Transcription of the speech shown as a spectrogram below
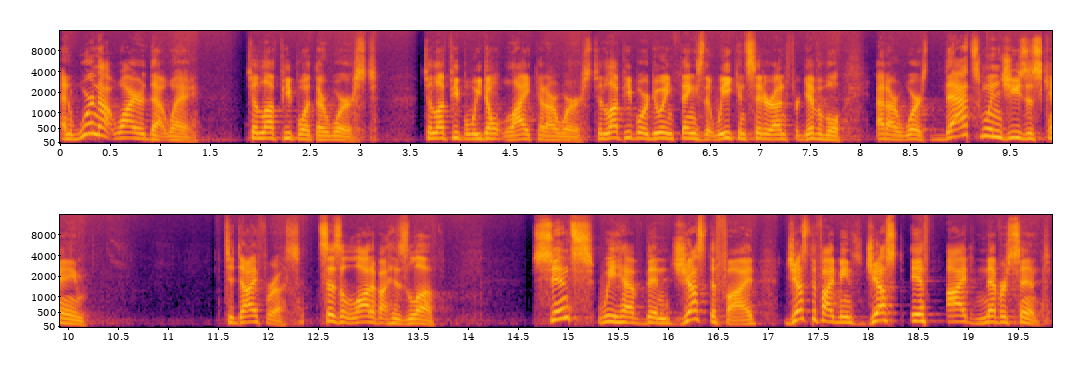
And we're not wired that way to love people at their worst to love people we don't like at our worst, to love people who are doing things that we consider unforgivable at our worst. That's when Jesus came to die for us. It says a lot about his love. Since we have been justified, justified means just if I'd never sinned,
